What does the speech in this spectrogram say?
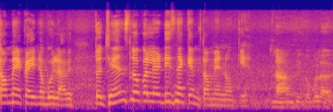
તમે કહીને બોલાવે. તો જેન્ટ્સ લોકો લેડીઝને કેમ તમે ન કહે? નામથી તો બોલાવે.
